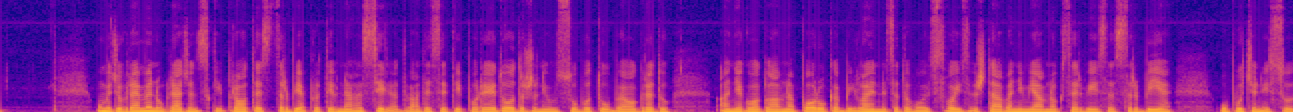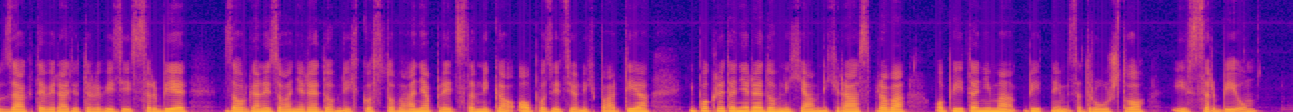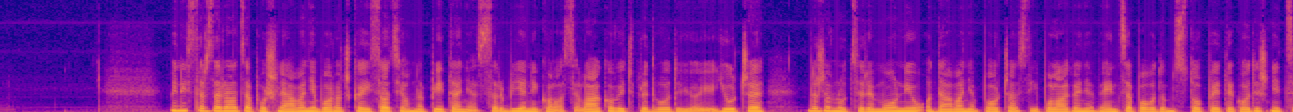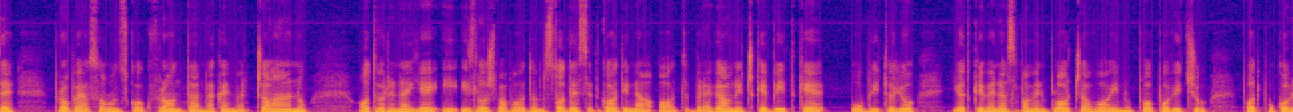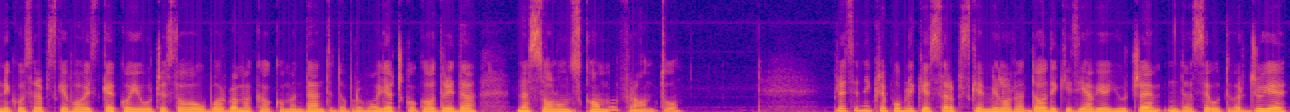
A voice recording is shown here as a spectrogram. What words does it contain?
Umeđu vremenu građanski protest Srbija protiv nasilja 20. po redu održan je u subotu u Beogradu, a njegova glavna poruka bila je nezadovoljstvo izveštavanjem javnog servisa Srbije. Upućeni su zahtevi radioteleviziji Srbije za organizovanje redovnih gostovanja predstavnika opozicionih partija i pokretanje redovnih javnih rasprava o pitanjima bitnim za društvo i Srbiju. Ministar za rad, zapošljavanje, boračka i socijalna pitanja Srbije Nikola Selaković predvodio je juče državnu ceremoniju odavanja počasti i polaganja venca povodom 105. godišnjice probaja Solunskog fronta na Kajmarčalanu. Otvorena je i izložba vodom 110 godina od Bregalničke bitke u Bitolju i otkrivena spomen ploča Vojinu Popoviću, podpukovniku srpske vojske koji je učestvovao u borbama kao komandant dobrovoljačkog odreda na Solunskom frontu. Predsjednik Republike Srpske Milorad Dodik izjavio juče da se utvrđuje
